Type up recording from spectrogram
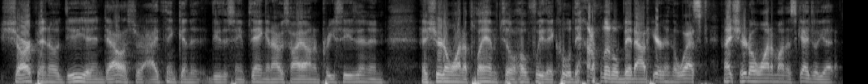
Sharp and Oduya in Dallas are, I think, going to do the same thing. And I was high on them preseason, and I sure don't want to play them until hopefully they cool down a little bit out here in the West. I sure don't want them on the schedule yet.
